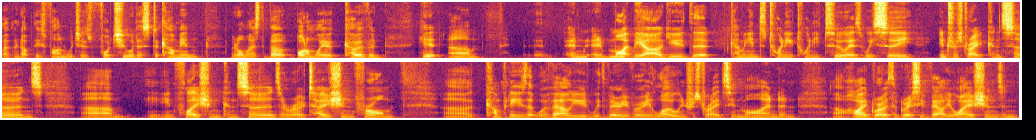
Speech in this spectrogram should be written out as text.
opened up this fund, which is fortuitous to come in at almost the bottom where COVID hit. Um, and, and it might be argued that coming into 2022, as we see interest rate concerns, um, inflation concerns, a rotation from uh, companies that were valued with very, very low interest rates in mind and uh, high growth, aggressive valuations, and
